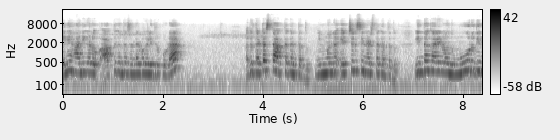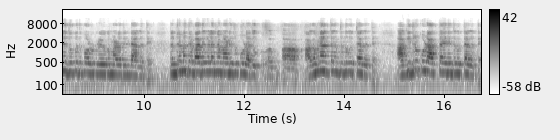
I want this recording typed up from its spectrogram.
ಏನೇ ಹಾನಿಗಳು ಆಗ್ತಕ್ಕಂಥ ಸಂದರ್ಭಗಳಿದ್ರೂ ಕೂಡ ಅದು ತಟಸ್ಥ ಆಗ್ತಕ್ಕಂಥದ್ದು. ನಿಮ್ಮನ್ನು ಎಚ್ಚರಿಸಿ ನಡೆಸ್ತಕ್ಕಂಥದ್ದು. ಇಂಥ ಕಾರ್ಯಗಳು ಒಂದು ಮೂರು ದಿನ ಧೂಪದ ಪೌಡರ್ ಪ್ರಯೋಗ ಮಾಡೋದ್ರಿಂದ ಆಗುತ್ತೆ. ತಂತ್ರಮಂತ್ರ ಬಾಧೆಗಳನ್ನು ಮಾಡಿದರೂ ಕೂಡ ಅದು ಆಗಮನ ಆಗ್ತಕ್ಕಂಥದ್ದು ಗೊತ್ತಾಗುತ್ತೆ. ಆಗಿದ್ರೂ ಕೂಡ ಆಗ್ತಾ ಇದೆ ಅಂತ ಗೊತ್ತಾಗುತ್ತೆ.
